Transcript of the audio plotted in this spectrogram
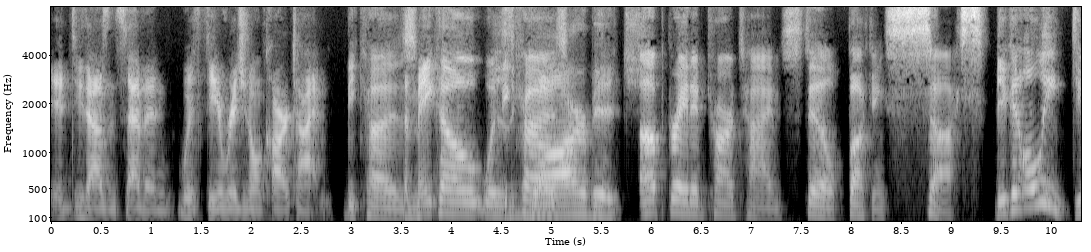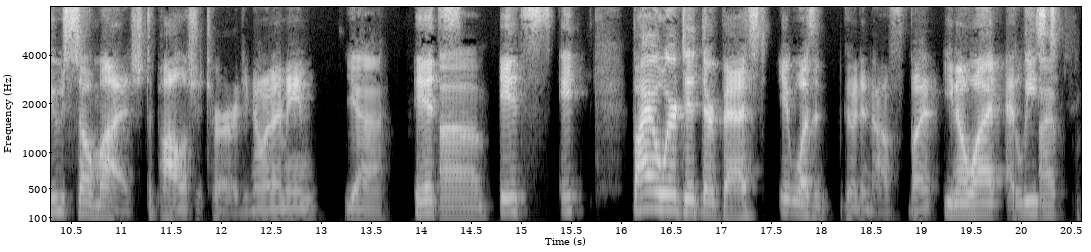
in 2007 with the original car time. because The Mako was garbage. upgraded car time still fucking sucks. you can only do so much to polish a turd. You know what I mean? Yeah. It's Um, it's it. BioWare did their best. It wasn't good enough, but you know what? At least I,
